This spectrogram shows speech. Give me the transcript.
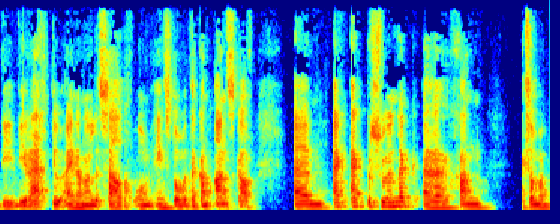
die die reg toe eien aan hulle self om enstowwe te kan aanskaf. Ehm um, ek ek persoonlik uh gaan ek sal maar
